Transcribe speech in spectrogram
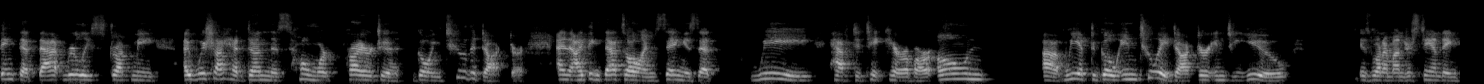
think that that really struck me. I wish I had done this homework prior to going to the doctor. And I think that's all I'm saying is that we have to take care of our own uh, we have to go into a doctor into you is what I'm understanding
